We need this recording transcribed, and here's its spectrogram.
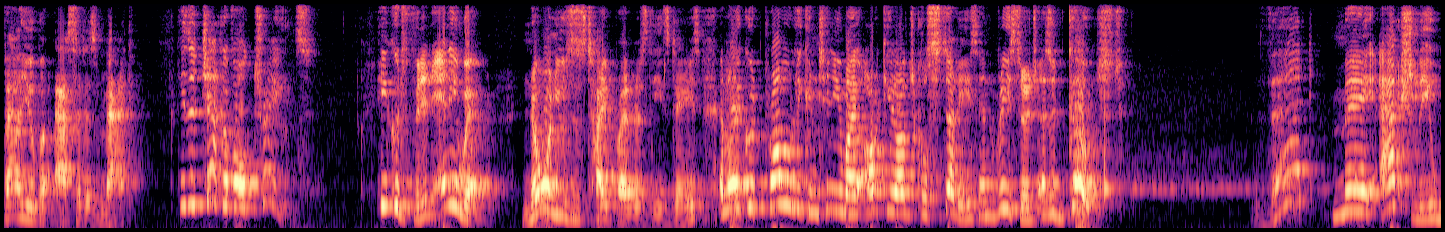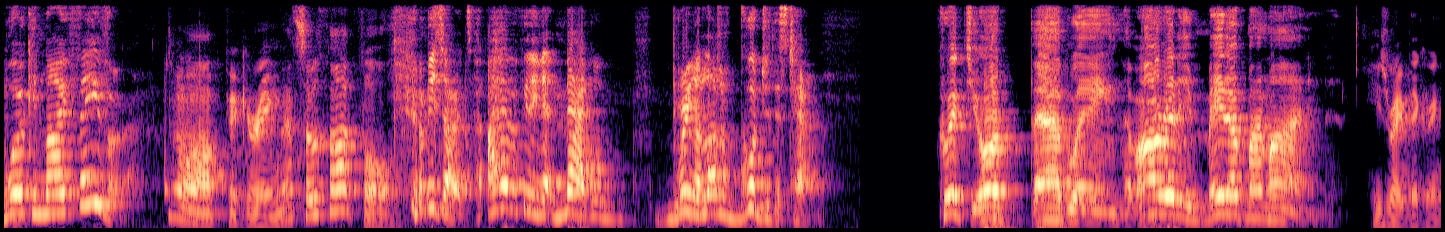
valuable asset as Mac. He's a jack of all trades. He could fit in anywhere. No one uses typewriters these days, and I could probably continue my archaeological studies and research as a ghost. That may actually work in my favor. Aw, Pickering, that's so thoughtful. Besides, I have a feeling that Mac will bring a lot of good to this town. Quit your babbling. I've already made up my mind. He's right, Pickering.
